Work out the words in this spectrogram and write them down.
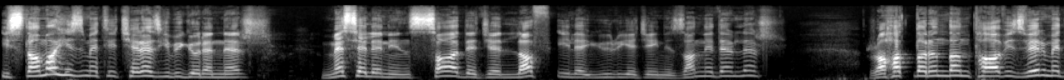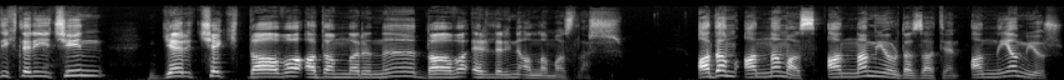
İslam'a hizmeti çerez gibi görenler meselenin sadece laf ile yürüyeceğini zannederler. Rahatlarından taviz vermedikleri için gerçek dava adamlarını dava erlerini anlamazlar. Adam anlamaz anlamıyor da zaten anlayamıyor.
